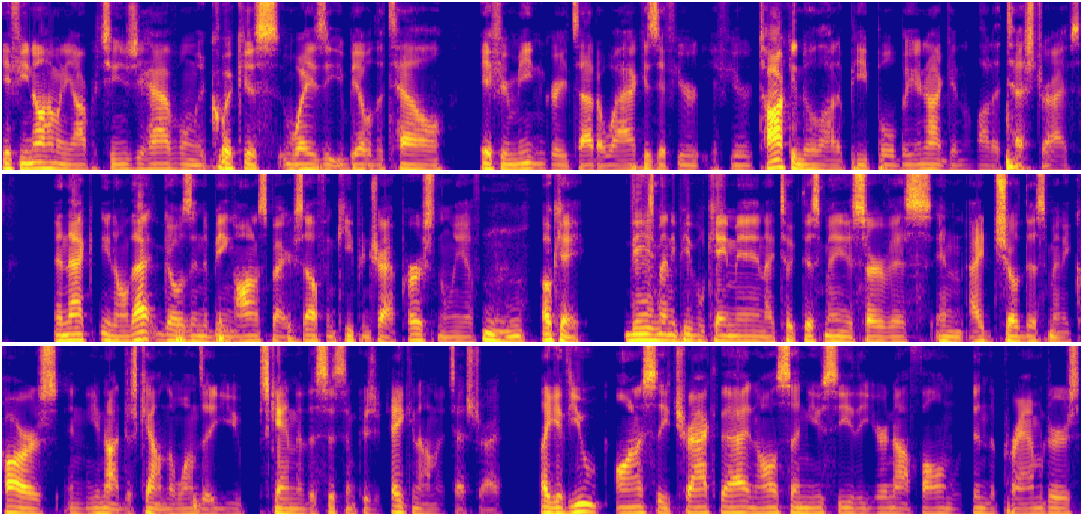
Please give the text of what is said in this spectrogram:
if you know how many opportunities you have, one of the quickest ways that you'd be able to tell if your meet and greets out of whack is if you're if you're talking to a lot of people, but you're not getting a lot of test drives, and that you know that goes into being honest about yourself and keeping track personally of Mm-hmm. okay, these many people came in, I took this many to service, and I showed this many cars, and you're not just counting the ones that you scan into the system because you're taking on a test drive. Like if you honestly track that, and all of a sudden you see that you're not falling within the parameters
